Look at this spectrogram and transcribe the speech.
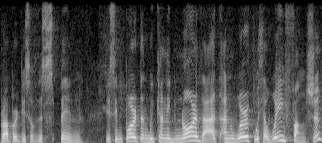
properties of the spin is important, we can ignore that and work with a wave function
